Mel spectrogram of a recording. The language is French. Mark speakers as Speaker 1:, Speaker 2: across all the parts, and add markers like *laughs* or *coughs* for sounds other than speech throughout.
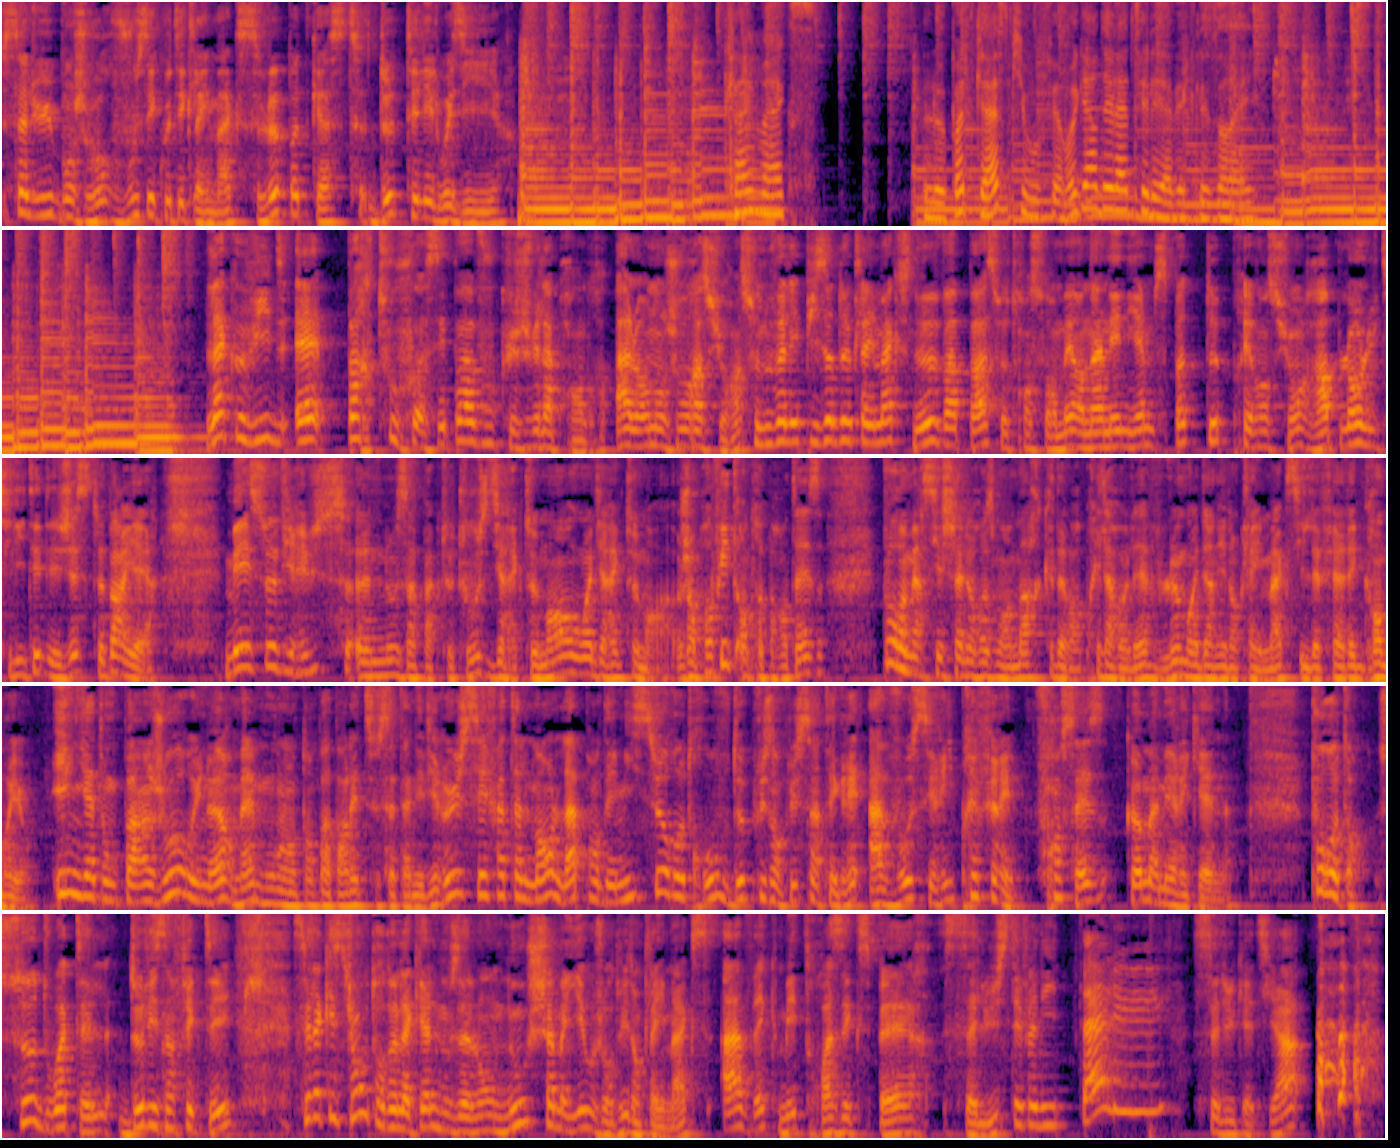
Speaker 1: Salut, bonjour, vous écoutez Climax, le podcast de Télé Loisirs.
Speaker 2: Climax, le podcast qui vous fait regarder la télé avec les oreilles.
Speaker 1: La Covid est partout, c'est pas à vous que je vais l'apprendre. Alors non, je vous rassure, hein, ce nouvel épisode de Climax ne va pas se transformer en un énième spot de prévention rappelant l'utilité des gestes barrières. Mais ce virus euh, nous impacte tous, directement ou indirectement. J'en profite, entre parenthèses, pour remercier chaleureusement Marc d'avoir pris la relève le mois dernier dans Climax, il l'a fait avec grand brio. Il n'y a donc pas un jour, une heure même, où on n'entend pas parler de ce satané virus, et fatalement, la pandémie se retrouve de plus en plus intégrée à vos séries préférées, françaises comme américaines. Doit-elle de les infecter C'est la question autour de laquelle nous allons nous chamailler aujourd'hui dans Climax avec mes trois experts. Salut Stéphanie
Speaker 3: Salut
Speaker 1: Salut Katia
